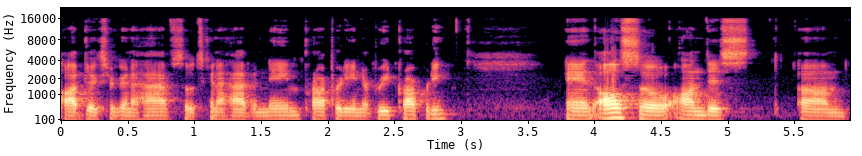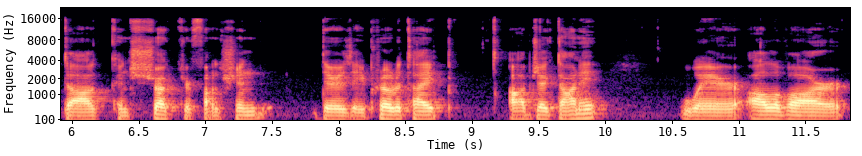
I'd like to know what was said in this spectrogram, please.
objects are going to have. So it's going to have a name property and a breed property. And also on this um, dog constructor function there's a prototype object on it where all of our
